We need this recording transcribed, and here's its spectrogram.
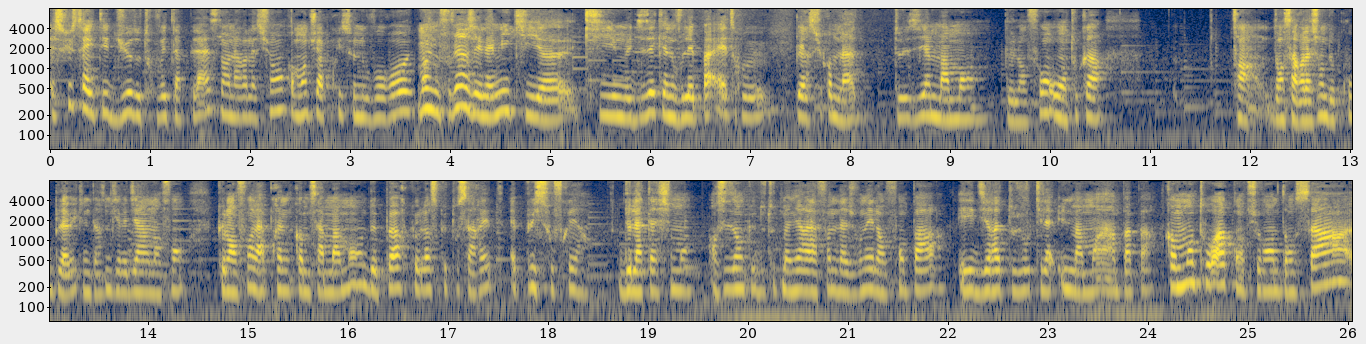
Est-ce que ça a été dur de trouver ta place dans la relation? Comment tu as pris ce nouveau rôle? Moi, je me souviens, j'ai une amie qui, euh, me disait qu'elle ne voulait pas être perçue comme la deuxième maman de l'enfant, ou en tout cas, dans sa relation de couple avec une personne qui avait déjà un enfant, que l'enfant la prenne comme sa maman, de peur que lorsque tout s'arrête, elle puisse souffrir de l'attachement, en se disant que de toute manière, à la fin de la journée, l'enfant part et il dira toujours qu'il a une maman et un papa. Comment toi, quand tu rentres dans ça,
